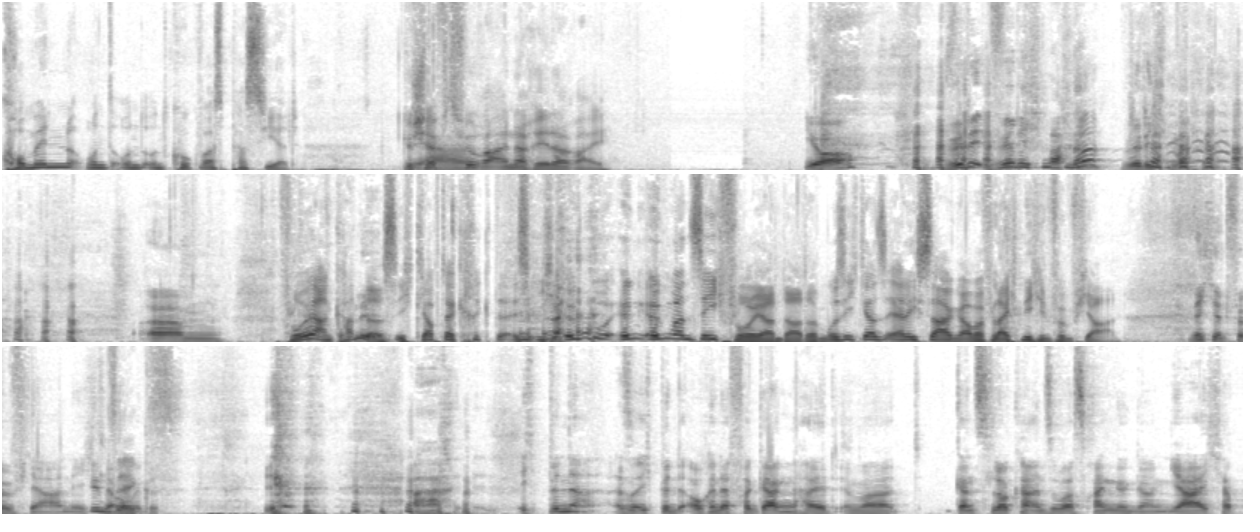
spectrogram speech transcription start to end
kommen und, und, und guck, was passiert? Geschäftsführer ja. einer Reederei. Ja, würde, würde ich machen. Ne? Würde ich machen. Ähm, Florian kann das. Ich glaube, der kriegt also ich, irgendwo, irgendwann sehe ich Florian da, das muss ich ganz ehrlich sagen, aber vielleicht nicht in fünf Jahren. Nicht in fünf Jahren, ich in glaube, sechs. Das, Ach, ich bin also ich bin auch in der Vergangenheit immer ganz locker an sowas rangegangen. Ja, ich habe,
